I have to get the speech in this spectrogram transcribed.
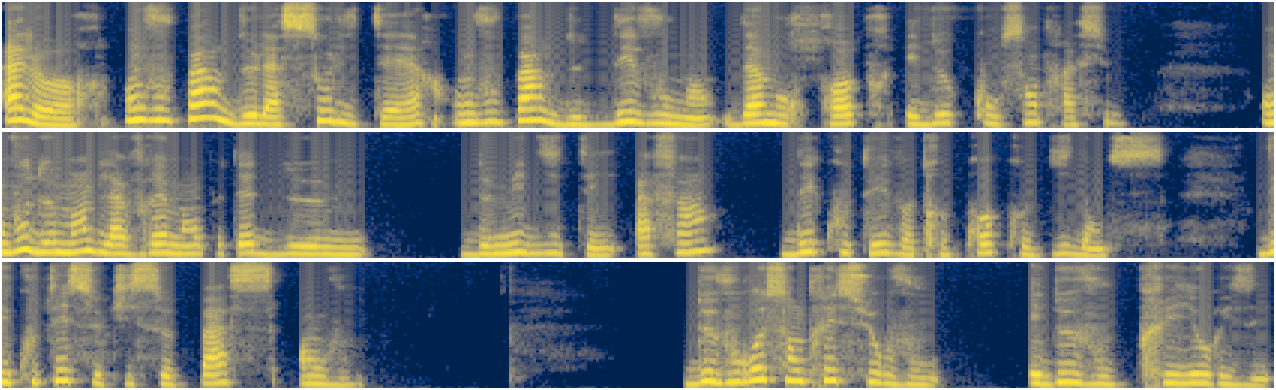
Alors, on vous parle de la solitaire, on vous parle de dévouement, d'amour-propre et de concentration. On vous demande là vraiment peut-être de, de méditer afin d'écouter votre propre guidance, d'écouter ce qui se passe en vous, de vous recentrer sur vous et de vous prioriser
